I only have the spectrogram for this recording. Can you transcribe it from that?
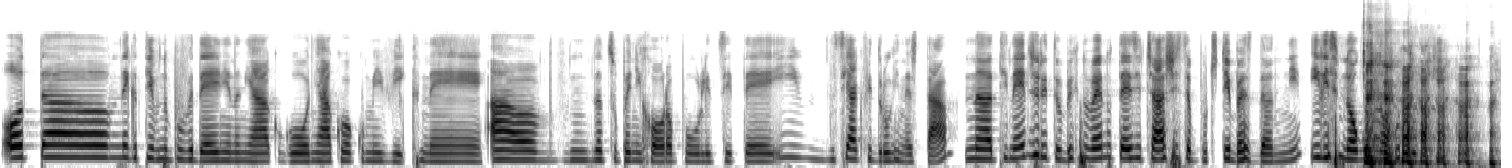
от а, негативно поведение на някого, някой ако ми викне, а, нацупени хора по улиците и всякакви други неща. На тинейджерите обикновено тези чаши са почти бездънни или с много-много дупки.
